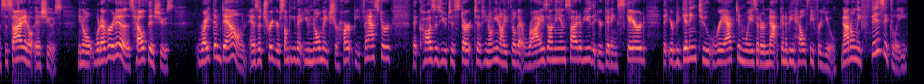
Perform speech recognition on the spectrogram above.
societal issues, you know, whatever it is, health issues write them down as a trigger something that you know makes your heart beat faster that causes you to start to you know you know you feel that rise on the inside of you that you're getting scared that you're beginning to react in ways that are not going to be healthy for you. Not only physically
